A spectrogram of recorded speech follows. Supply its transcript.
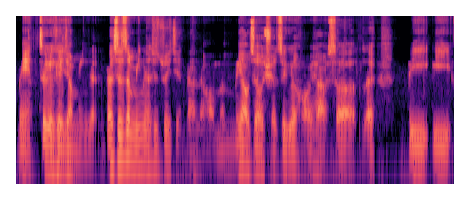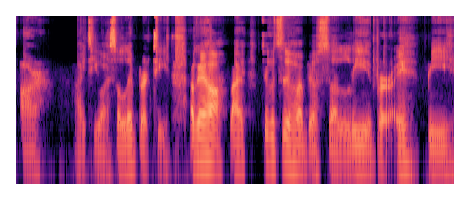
man，这个可以叫名人。但是这名人是最简单的哈，我们没有只有学这个。我想是 B E R I T Y，celebrity。OK 哈，来这个字会表示 celebrity，B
